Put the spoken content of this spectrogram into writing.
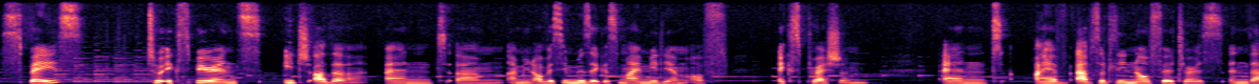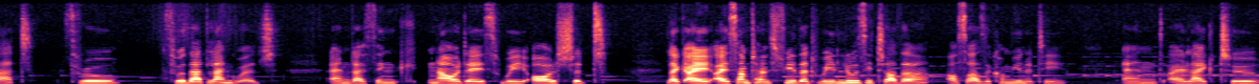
space to experience each other. And um, I mean, obviously, music is my medium of expression, and I have absolutely no filters in that through through that language. And I think nowadays we all should, like, I, I sometimes feel that we lose each other also as a community. And I like to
